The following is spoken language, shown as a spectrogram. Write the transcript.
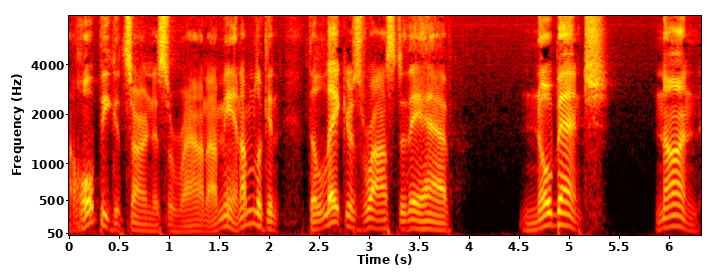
I hope he could turn this around. I mean, I'm looking the Lakers roster, they have no bench. None.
